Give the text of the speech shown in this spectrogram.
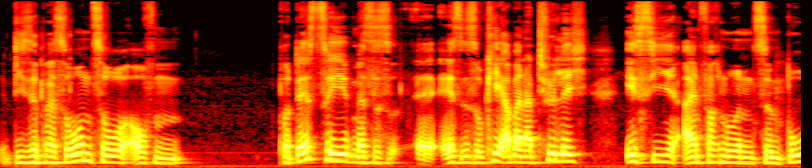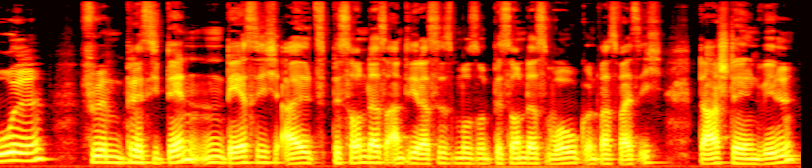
diese Person so auf dem Podest zu heben, es ist, äh, es ist okay, aber natürlich ist sie einfach nur ein Symbol für einen Präsidenten, der sich als besonders Antirassismus und besonders woke und was weiß ich darstellen will.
